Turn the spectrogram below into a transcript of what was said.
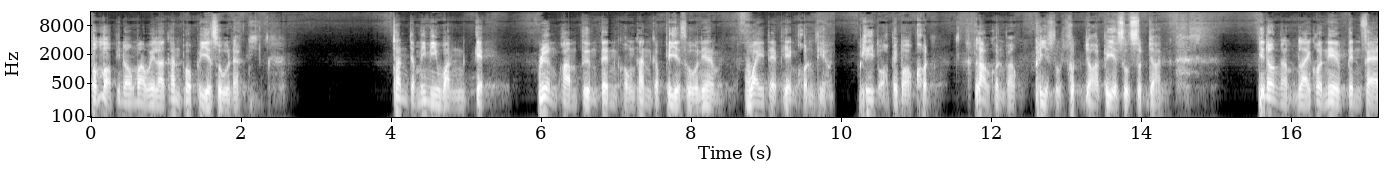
ผมบอกพี่น้องว่าเวลาท่านพบพระเยซูนะท่านจะไม่มีวันเก็บเรื่องความตื่นเต้นของท่านกับพระเยซูเนี่ยไว้แต่เพียงคนเดียว รีบออกไปบอกคน เล่าคนว่า พระเยซูสุดยอดพระเยซูสุดยอดพี่น้องครับหลายคนนี่เป็นแฟน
